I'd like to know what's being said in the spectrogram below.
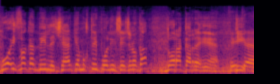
वो इस वक्त भी शहर के मुख्तु पोलिंग स्टेशनों का दौरा कर रहे हैं। ठीक है।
